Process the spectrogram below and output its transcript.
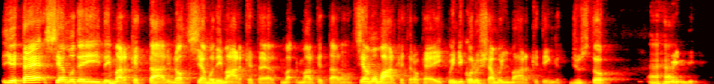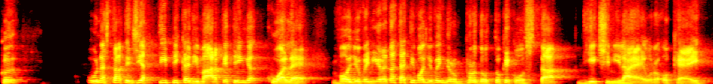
io e te siamo dei, dei marchettari, no? Siamo dei marketer, ma, marketar, no? siamo marketer, ok? Quindi conosciamo il marketing, giusto? Uh-huh. Quindi co- una strategia tipica di marketing qual è? Voglio venire da te, ti voglio vendere un prodotto che costa 10.000 euro, ok?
